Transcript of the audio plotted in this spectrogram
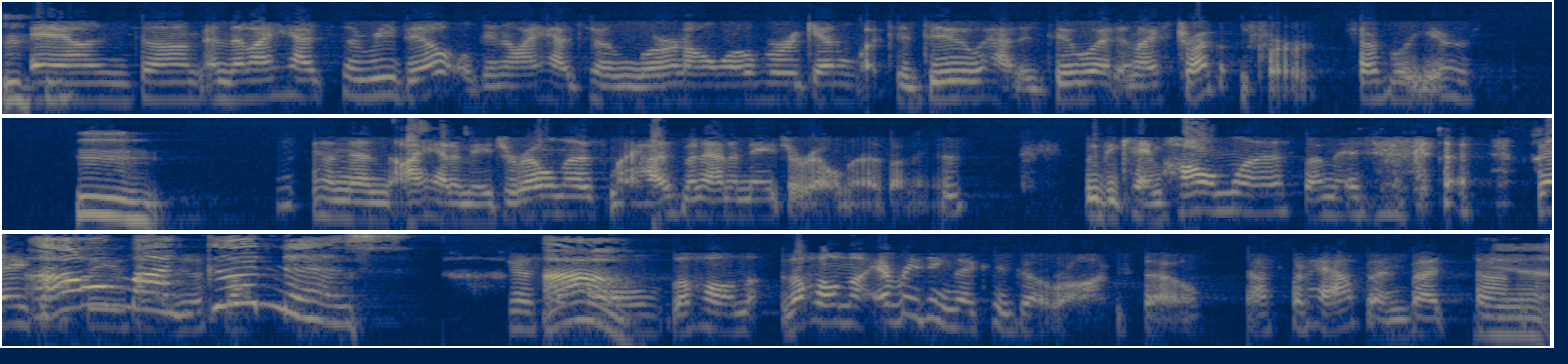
Mm-hmm. And um, and then I had to rebuild. You know, I had to learn all over again what to do, how to do it, and I struggled for several years. Mm. And then I had a major illness. My husband had a major illness. I mean, we became homeless. I mean, it's just bankruptcy. Oh my goodness! Just the oh. whole, the whole, the whole, everything that could go wrong. So that's what happened. But um, yeah.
